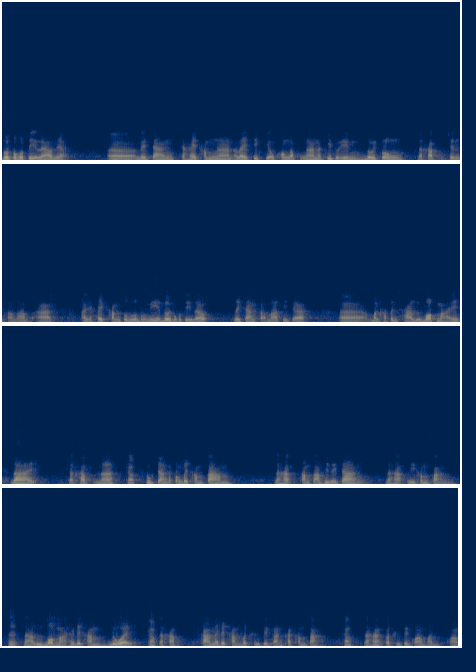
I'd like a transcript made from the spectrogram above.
โดยปกติแล้วเนี่ยเอ่อในจ้างจะให้ทำงานอะไรที่เกี่ยวข้องกับงานหน้าที่ตัวเองโดยตรงนะครับ เช่นทำความสะอาด อาจจะให้ทำตรงนู้นตรงนี้โดยปกติแล้วในจ้างสามารถที่จะเอ่อบังคับบัญชาหรือมอบหมายได้นะครับนะครับลูกจ้างก็ต้องไปทำตามนะฮะทำตามที่ในจ้างนะฮะมีคำสั่งเออนะฮะหรือมอบหมายให้ไปทำด้วยครับนะครับ การไม่ไปทำก็ถือเป็นการขัดคำสั่งครับนะฮะก็ถือเป็นความความความ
